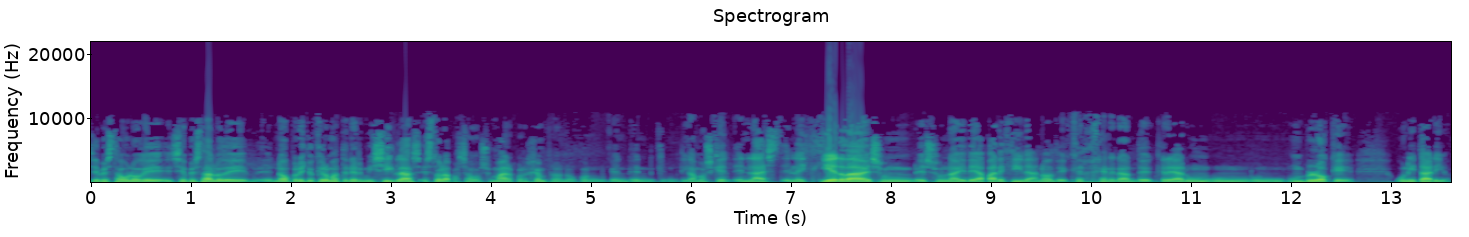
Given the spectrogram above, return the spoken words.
siempre está uno que siempre está lo de eh, no pero yo quiero mantener mis siglas esto lo ha pasado a sumar por ejemplo no con digamos que en la en la izquierda es un es una idea parecida no de que generar de crear un, un, bloque unitario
